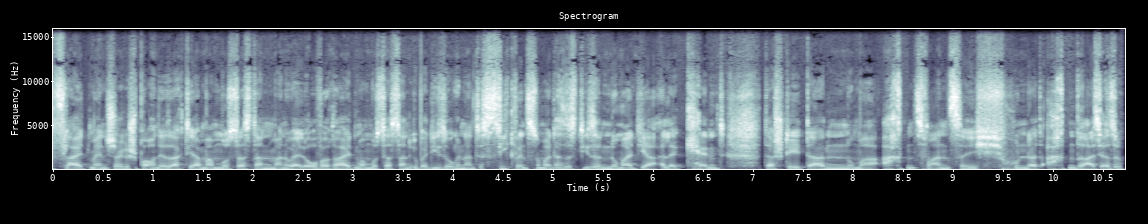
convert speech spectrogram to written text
Flight Manager gesprochen, der sagte, ja, man muss das dann manuell overriden, man muss das dann über die sogenannte Sequence-Nummer, das ist diese Nummer, die ihr alle kennt, da steht dann Nummer 28, 138, also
